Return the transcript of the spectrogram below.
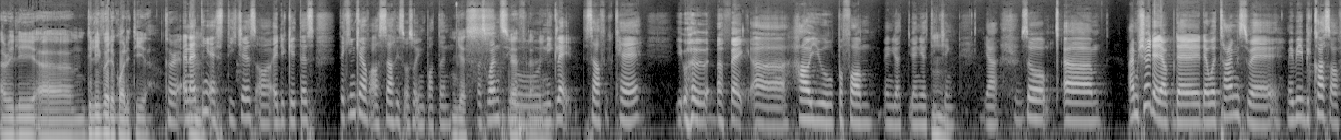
uh, really um, deliver the quality. Correct. And I Mm. think as teachers or educators, taking care of ourselves is also important. Yes. Because once you definitely. neglect self care, it will affect uh, how you perform when you're when you're Mm. teaching. Yeah. So um, I'm sure that there, there there were times where maybe because of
